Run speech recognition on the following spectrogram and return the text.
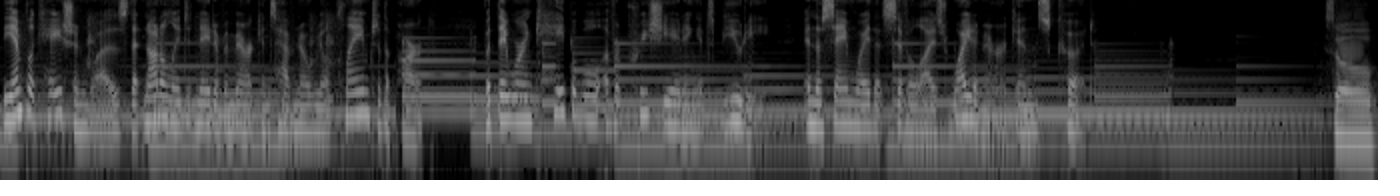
The implication was that not only did Native Americans have no real claim to the park, but they were incapable of appreciating its beauty, in the same way that civilized white Americans could. So,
